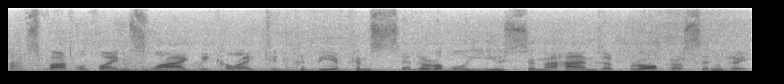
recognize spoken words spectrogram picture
That Svartalfheim slag we collected could be of considerable use in the hands of Brok or Sindri.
